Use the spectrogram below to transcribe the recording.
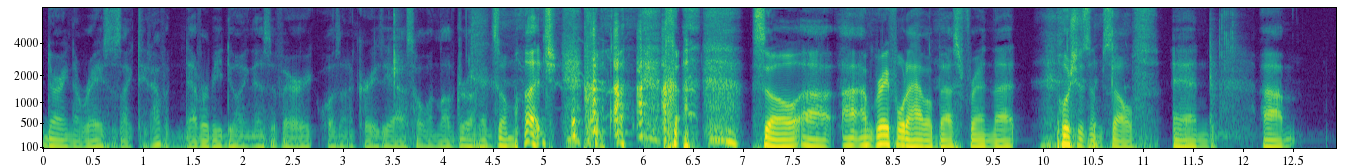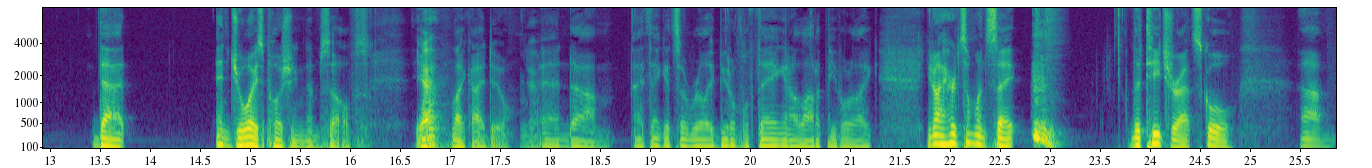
during the race. It's like, dude, I would never be doing this if Eric wasn't a crazy asshole and loved running so much. so uh, I, I'm grateful to have a best friend that pushes himself and um, that enjoys pushing themselves. Yeah. like, like I do, Yeah. and um, I think it's a really beautiful thing. And a lot of people are like, you know, I heard someone say, the teacher at school. Um,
